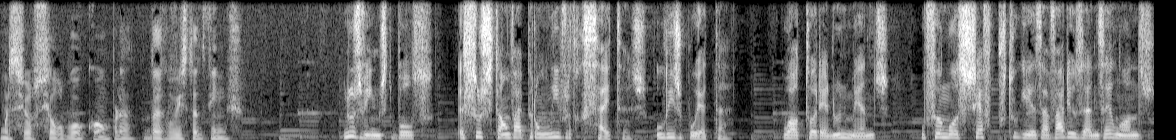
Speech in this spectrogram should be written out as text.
Mereceu o selo Boa Compra da revista de vinhos. Nos vinhos de bolso, a sugestão vai para um livro de receitas, o Lisboeta. O autor é Nuno Mendes, o famoso chefe português há vários anos em Londres,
